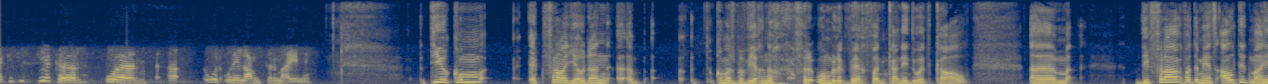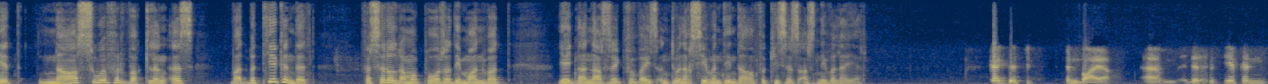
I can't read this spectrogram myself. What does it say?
ek is nie seker oor uh, oor oor die langtermyn nie. Tio kom ek vra jou dan uh, kom ons beweeg nog vir 'n oomblik weg van kan nie dood kaal. Ehm um, die vraag wat 'n mens altyd maar het na so 'n verwikkeling is, wat beteken dit vir Cyril Ramaphosa, die man wat jy het na Nasrek verwys in 2017 daar verkies is as nuwe leier? Kyk, dit beteken baie. Ehm um, dit beteken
